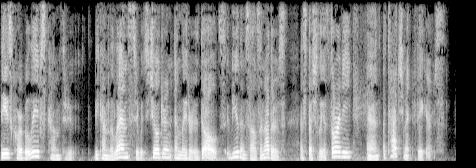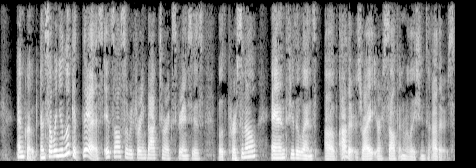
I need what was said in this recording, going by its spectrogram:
These core beliefs come through, become the lens through which children and later adults view themselves and others, especially authority and attachment figures. End quote. And so when you look at this, it's also referring back to our experiences, both personal and through the lens of others, right? Yourself in relation to others.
